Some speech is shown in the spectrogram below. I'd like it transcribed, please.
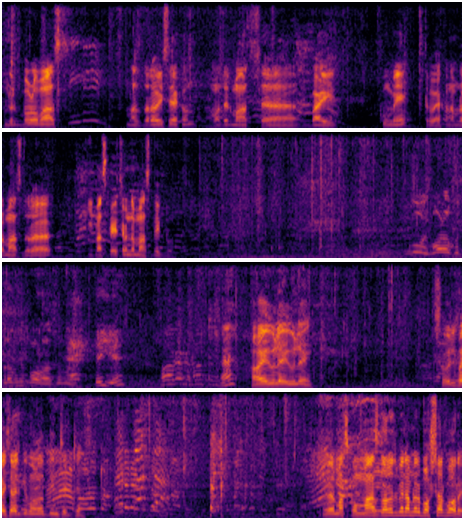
আমাদের বড় মাছ মাছ ধরা হয়েছে এখন। আমাদের মাছ বাড়ির কুমে। তো এখন আমরা মাছ ধরা কি মাছ পেয়েছি আমরা মাছ দেখব। কই বড় কুতরা বেশি বড় আছে না এই এ? হ্যাঁ? হ্যাঁ এগুলো এগুলোই। শৈল পাইছে আর কি মনে তিন চারটে। এবার মাছ কম মাছ ধরা যাবেন আপনার বর্ষার পরে।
